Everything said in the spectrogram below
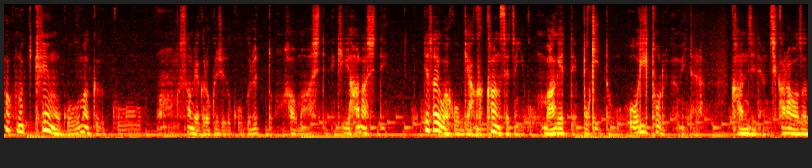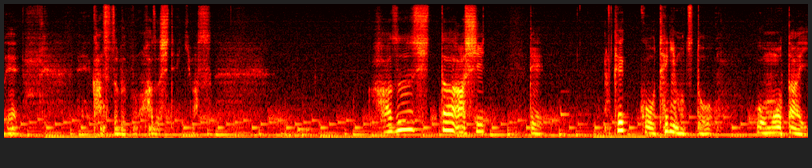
まあ、この剣をこううまくこう360度こうぐるっと刃を回して切り離してで最後はこう逆関節にこう曲げてボキッと折り取るみたいな感じで力技で、関節部分を外していきます外した足って結構手に持つと重たい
